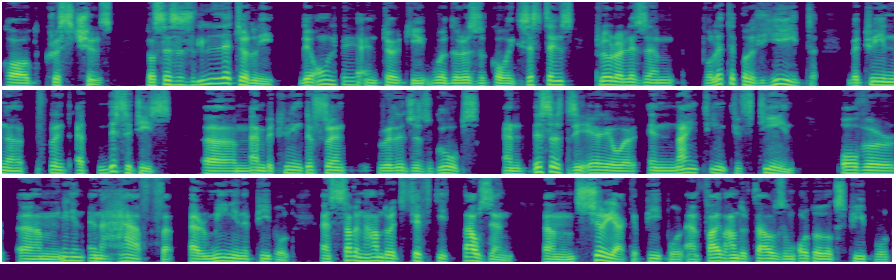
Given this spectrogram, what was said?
called Christians. So this is literally the only area in Turkey where there is a coexistence, pluralism, political heat between uh, different ethnicities um, and between different religious groups. And this is the area where in 1915, over um, a million and a half Armenian people and 750,000 um, Syriac people and 500,000 Orthodox people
